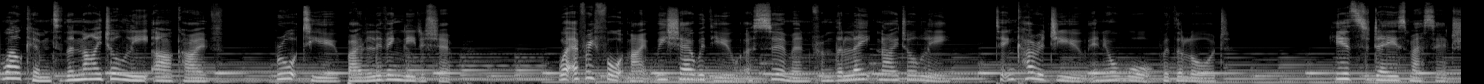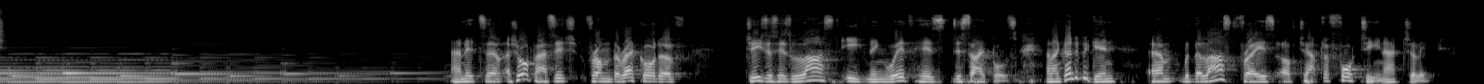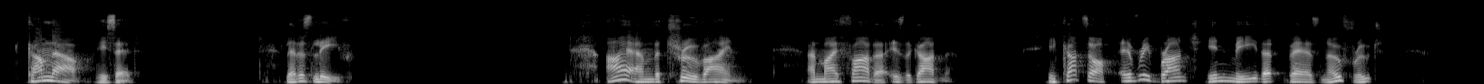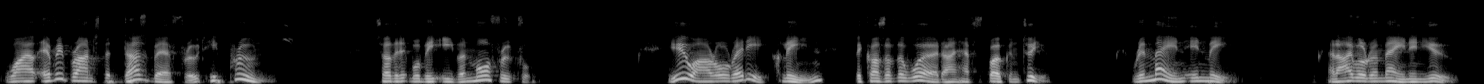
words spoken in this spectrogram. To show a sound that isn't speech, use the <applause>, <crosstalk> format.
Welcome to the Nigel Lee Archive, brought to you by Living Leadership, where every fortnight we share with you a sermon from the late Nigel Lee to encourage you in your walk with the Lord. Here's today's message. And it's a, short passage from the record of Jesus' last evening with his disciples. And I'm going to begin um, with the last phrase of chapter 14, actually. Come now, he said. Let us leave. I am the true vine, and my Father is the gardener. He cuts off every branch in me that bears no fruit, while every branch that does bear fruit he prunes, so that it will be even more fruitful. You are already clean because of the word I have spoken to you. Remain in me, and I will remain in you.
